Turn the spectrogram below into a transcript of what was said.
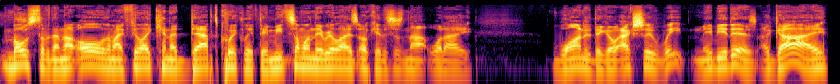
most of them, not all of them, I feel like can adapt quickly. If they meet someone, they realize, okay, this is not what I wanted. They go, actually, wait, maybe it is. A guy,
